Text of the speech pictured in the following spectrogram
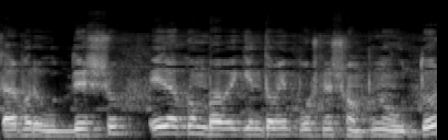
তারপরে উদ্দেশ্য। এরকমভাবে কিন্তু আমি প্রশ্নের সম্পূর্ণ উত্তর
